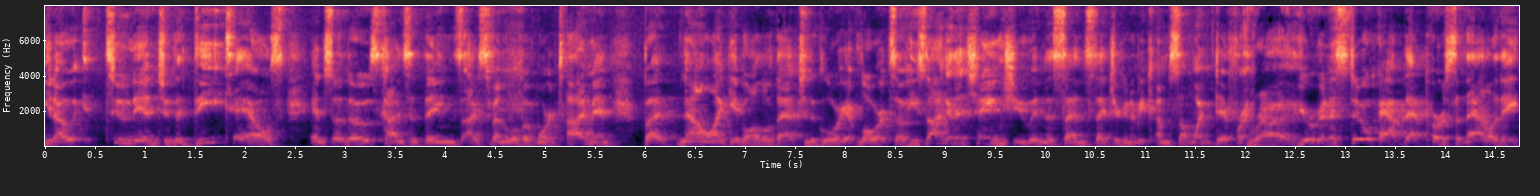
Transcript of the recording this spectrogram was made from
you know tune in to the details and so those kinds of things i spend a little bit more time in but now i give all of that to the glory of lord so he's not going to change you in the sense that you're going to become someone different Right. you're going to still have that personality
